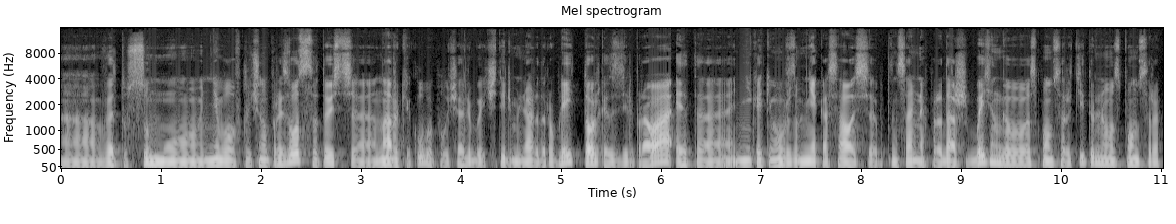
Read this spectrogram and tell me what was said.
А, в эту сумму не было включено производство, то есть э, на руки клуба получали бы 4 миллиарда рублей только за телеправа. Это никаким образом не касалось потенциальных продаж беттингового спонсора, титульного спонсора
